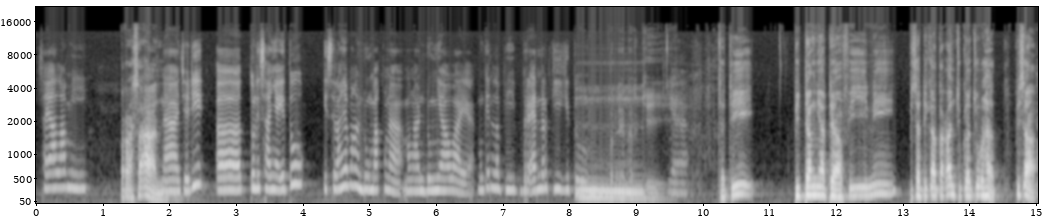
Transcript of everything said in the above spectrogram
saya alami. Perasaan. Nah, jadi eh, tulisannya itu istilahnya mengandung makna, mengandung nyawa ya. Mungkin lebih berenergi gitu. Hmm. Berenergi. Ya. Jadi bidangnya Davi ini bisa dikatakan juga curhat. Bisa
